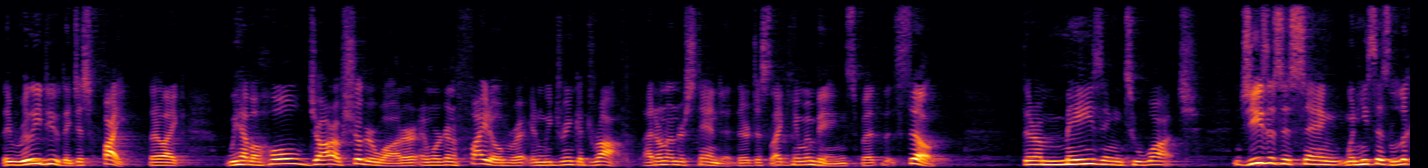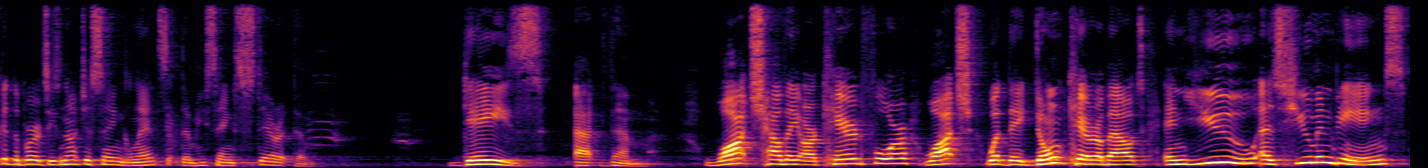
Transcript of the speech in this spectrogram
They really do. They just fight. They're like, we have a whole jar of sugar water and we're going to fight over it and we drink a drop. I don't understand it. They're just like human beings, but still, they're amazing to watch. Jesus is saying, when he says look at the birds, he's not just saying glance at them, he's saying stare at them, gaze at them. Watch how they are cared for. Watch what they don't care about. And you, as human beings,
